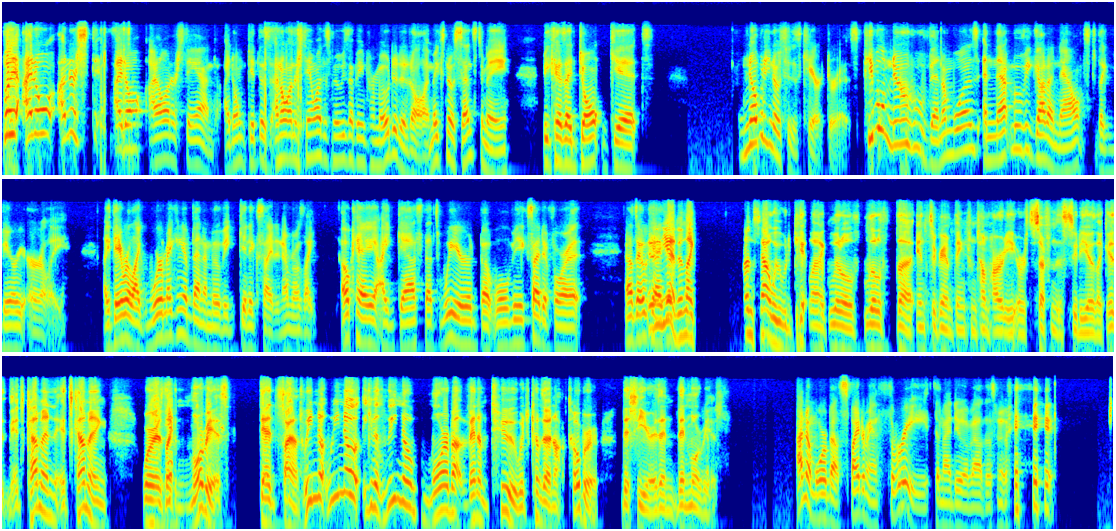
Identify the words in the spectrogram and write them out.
But I don't understand. I don't. I don't understand. I don't get this. I don't understand why this movie's not being promoted at all. It makes no sense to me because I don't get. Nobody knows who this character is. People knew who Venom was, and that movie got announced like very early. Like they were like, "We're making a Venom movie. Get excited!" And everyone was like, "Okay, I guess that's weird, but we'll be excited for it." And I was like, "Okay." yeah, then like runs out, we would get like little little the Instagram things from Tom Hardy or stuff from the studio, like it, it's coming, it's coming. Whereas like. Morbius, dead silence. We know we know even we know more about Venom 2, which comes out in October this year than than Morbius. I know more about Spider-Man 3 than I do about this movie.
